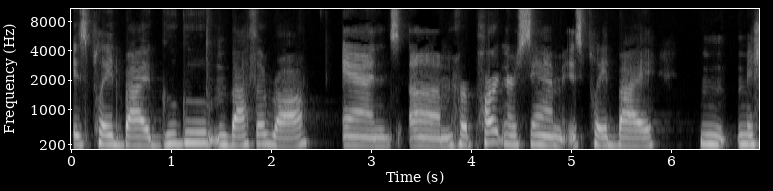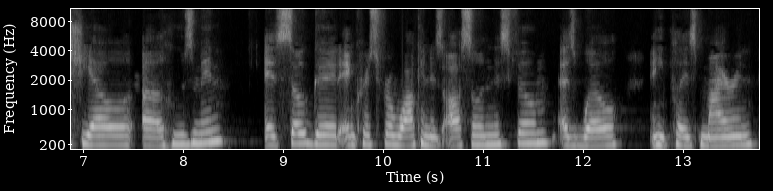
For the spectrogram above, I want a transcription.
is played by Gugu Mbatha Raw, and um, her partner, Sam, is played by M- Michelle uh, Huisman. It's so good, and Christopher Walken is also in this film as well, and he plays Myron.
